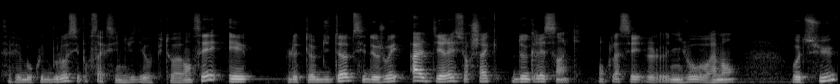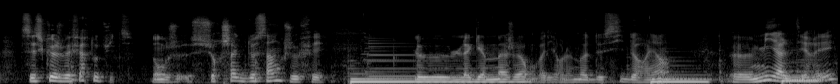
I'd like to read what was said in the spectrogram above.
Ça fait beaucoup de boulot, c'est pour ça que c'est une vidéo plutôt avancée. Et le top du top, c'est de jouer altéré sur chaque degré 5. Donc là, c'est le niveau vraiment au-dessus. C'est ce que je vais faire tout de suite. Donc sur chaque 2-5, je fais la gamme majeure, on va dire le mode de si dorien, euh, mi altéré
